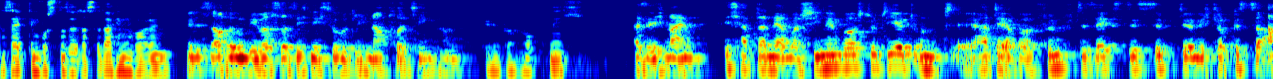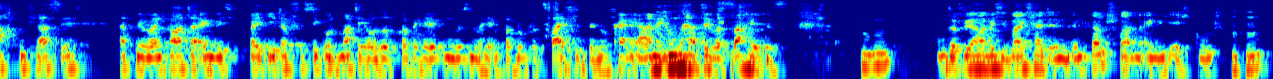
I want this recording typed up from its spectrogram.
seitdem wussten sie, dass sie dahin wollen. Das ist auch irgendwie was, was ich nicht so wirklich nachvollziehen kann. Überhaupt nicht. Also ich meine, ich habe dann ja Maschinenbau studiert und äh, hatte aber fünfte, sechste, siebte und ich glaube bis zur achten Klasse hat mir mein Vater eigentlich bei jeder Physik- und Mathe-Hausaufgabe helfen müssen, weil ich einfach nur verzweifelt bin und keine Ahnung hatte, was Sache ist. Mhm. Und dafür habe ich, war ich halt in, in Fremdsprachen eigentlich echt gut. Mhm.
